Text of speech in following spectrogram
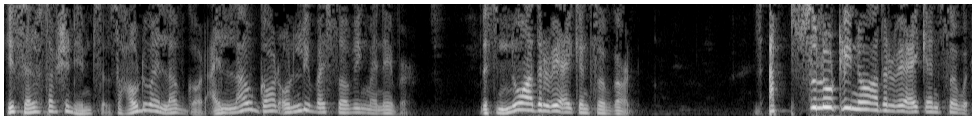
He's self-sufficient himself. So how do I love God? I love God only by serving my neighbor. There's no other way I can serve God. There's absolutely no other way I can serve.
